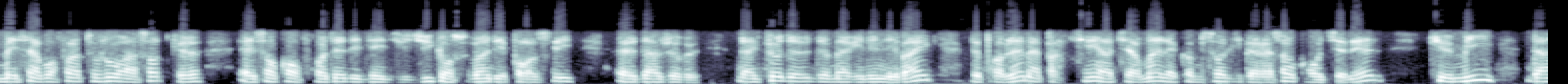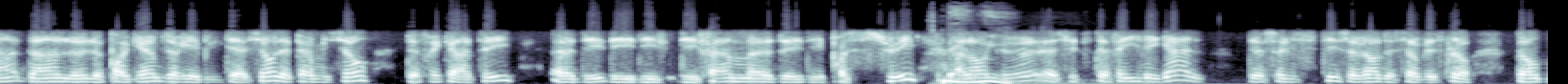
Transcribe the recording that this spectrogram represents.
mais ça va faire toujours en sorte qu'elles sont confrontées à des individus qui ont souvent des passés dangereux. Dans le cas de, de Marilyn Lévesque, le problème appartient entièrement à la Commission de libération conditionnelle qui a mis dans, dans le, programme de réhabilitation la permission de fréquenter euh, des, des, des, femmes, euh, des, prostituées, ben alors que euh, c'est tout à fait illégal de solliciter ce genre de service-là. Donc,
